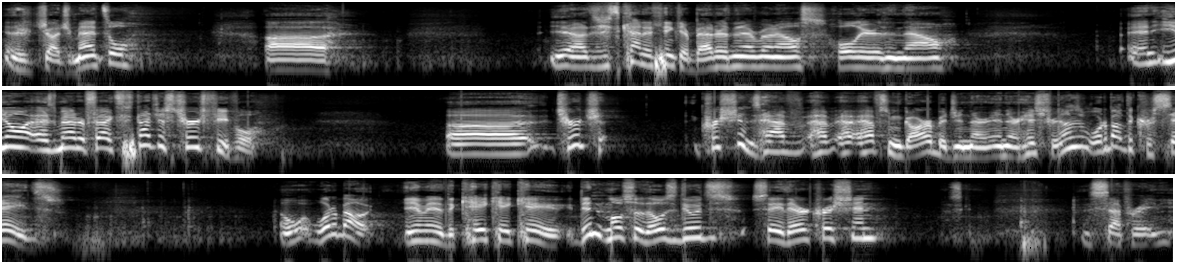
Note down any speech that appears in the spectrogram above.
they're judgmental. Uh, yeah, they just kind of think they're better than everyone else, holier than thou. And you know, as a matter of fact, it's not just church people. Uh, church Christians have, have, have some garbage in their, in their history. What about the Crusades? What about I mean, the KKK? Didn't most of those dudes say they're Christian? Separate me.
